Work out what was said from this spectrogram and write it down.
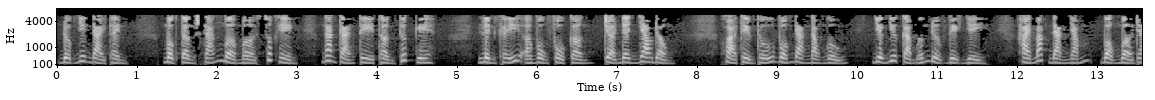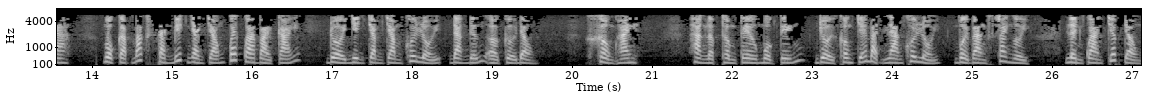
đột nhiên đại thịnh, một tầng sáng mờ mờ xuất hiện, ngăn cản tia thần thức kia. Linh khí ở vùng phù cận trở nên dao động. Hỏa thiềm thú vốn đang nằm ngủ, dường như cảm ứng được việc gì. hai mắt đang nhắm, bỗng mở ra, một cặp mắt xanh biếc nhanh chóng quét qua vài cái, rồi nhìn chầm chầm khôi lỗi đang đứng ở cửa động. Không hay. Hàng lập thầm kêu một tiếng, rồi không chế bạch lan khôi lỗi, vội vàng xoay người. Linh quang chấp động,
